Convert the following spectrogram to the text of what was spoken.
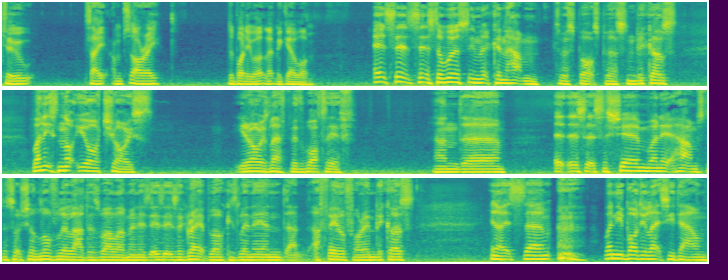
to say, I'm sorry, the body won't let me go on. It's, it's, it's the worst thing that can happen to a sports person because when it's not your choice, you're always left with what if. And um, it, it's, it's a shame when it happens to such a lovely lad as well. I mean, he's, he's a great bloke, he's Linny, and, and I feel for him because, you know, it's um, when your body lets you down,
